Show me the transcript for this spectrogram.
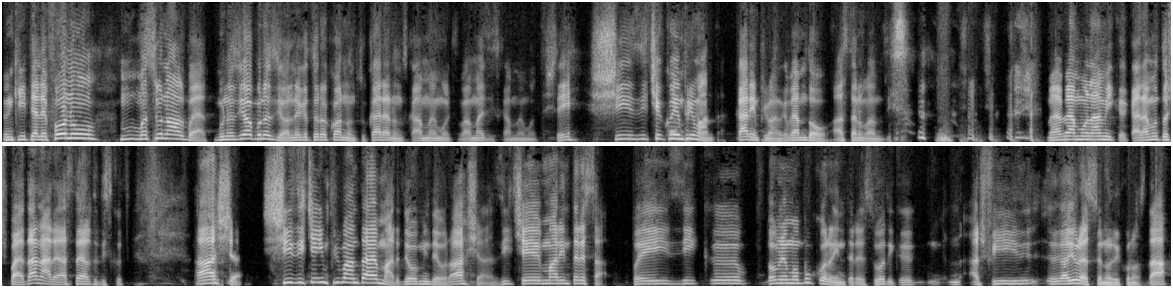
Închid telefonul, m- mă sună alt băiat. Bună ziua, bună ziua, în legătură cu anunțul. Care anunț? Că am mai mult. V-am mai zis că am mai mult, știi? Și zice cu imprimanta. Care imprimanta? Că aveam două. Asta nu v-am zis. mai aveam una mică, care am avut-o și pe aia, dar n-are, asta e altă discuție. Așa. Și zice imprimanta aia mare, de 8000 de euro. Așa. Zice, m-ar interesa. Păi zic, domnule, mă bucură interesul, adică aș fi aiurea să nu recunosc, da?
